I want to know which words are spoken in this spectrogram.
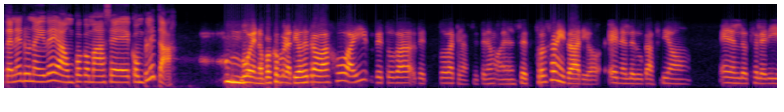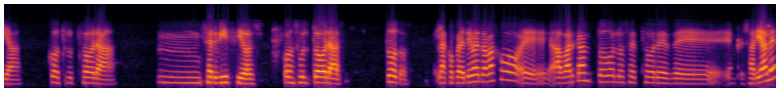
tener una idea un poco más eh, completa? Bueno, pues cooperativas de trabajo hay de toda, de toda clase. Tenemos en el sector sanitario, en el de educación, en el de hostelería, constructora, mm, servicios, consultoras, todos. Las cooperativas de trabajo eh, abarcan todos los sectores de empresariales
